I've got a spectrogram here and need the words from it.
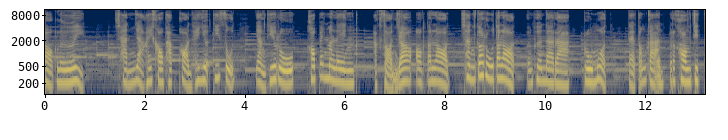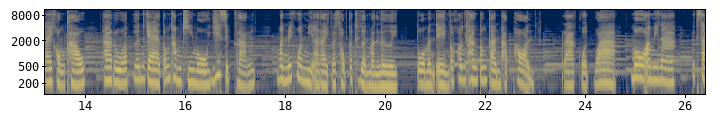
บอกเลย ฉันอยากให้เขาพักผ่อนให้เยอะที่สุด อย่างที่รู้เขาเป็นมะเร็ง อักษรย่อออกตลอด ฉันก็รู้ตลอด เพื่อนๆดารา รู้หมด แต่ต้องการประคองจิตใจของเขา ถ้ารู้ว่าเพื่อนแกต้องทำคีโม 20 ครั้ง มันไม่ควรมีอะไรกระทบกระเทือนมันเลย ตัวมันเองก็ค่อนข้างต้องการพักผ่อน ปรากฏว่า โมอามีนาปรึกษา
